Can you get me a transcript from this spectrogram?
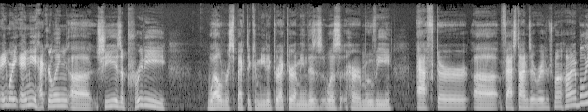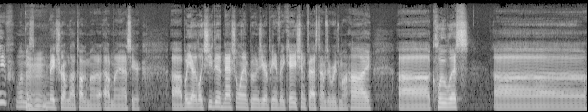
Amy Amy Heckerling. Uh, she is a pretty well respected comedic director. I mean, this was her movie after uh, Fast Times at Ridgemont High, I believe. Let me s- make sure I'm not talking about out of my ass here. Uh, but yeah, like she did National Lampoon's European Vacation, Fast Times at Ridgemont High, uh, Clueless. Uh,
